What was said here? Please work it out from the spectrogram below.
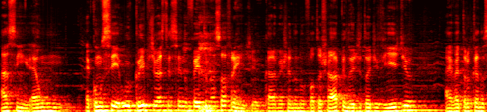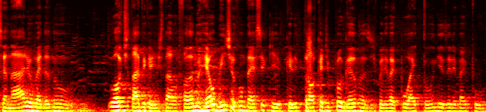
Assim, é um. É como se o clipe estivesse sendo feito na sua frente. O cara mexendo no Photoshop, no editor de vídeo, aí vai trocando o cenário, vai dando. O alt tab que a gente estava falando realmente acontece aqui, porque ele troca de programas, tipo, ele vai pro iTunes, ele vai pro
